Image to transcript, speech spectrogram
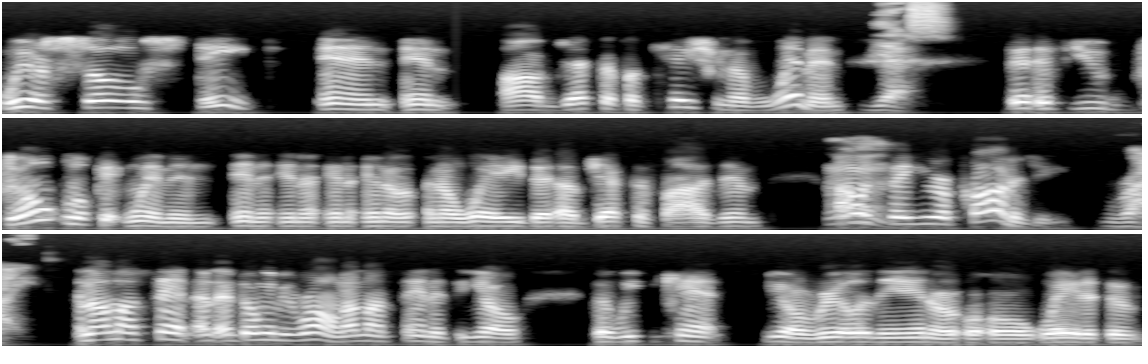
we are so steeped in in objectification of women yes. that if you don't look at women in a, in a, in a, in a, in a way that objectifies them, I would Mm, say you're a prodigy. right. And I'm not saying, and and don't get me wrong, I'm not saying that you know that we can't you know reel it in or, or, or wait at the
